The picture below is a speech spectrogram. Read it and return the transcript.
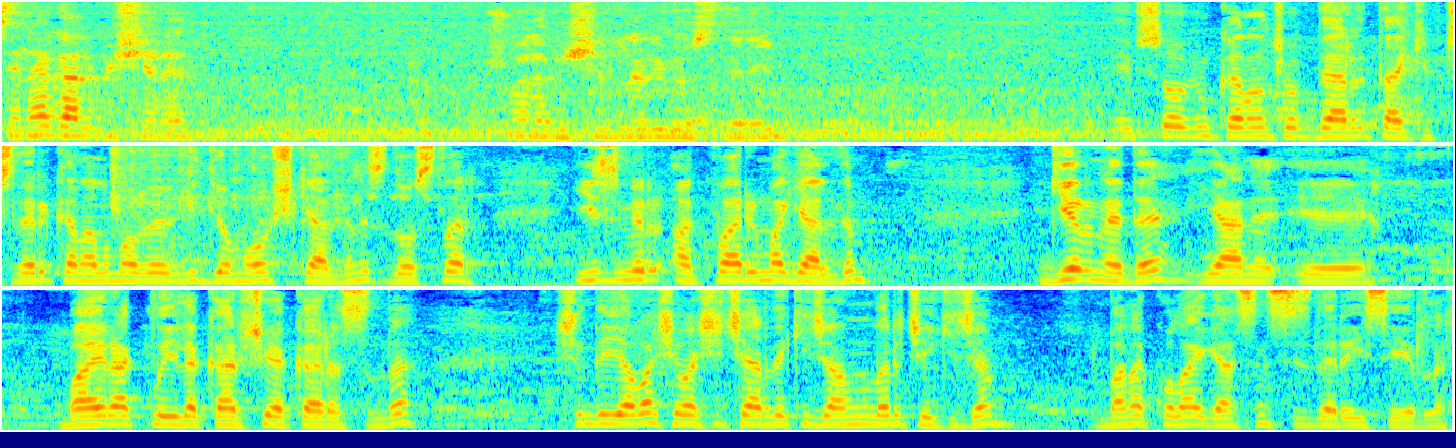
Senegal bişiri. Şöyle bişirileri göstereyim. Hepsi kanalı çok değerli takipçileri. Kanalıma ve videoma hoş geldiniz. Dostlar İzmir Akvaryum'a geldim. Girne'de yani e, Bayraklı ile Karşıyaka arasında. Şimdi yavaş yavaş içerideki canlıları çekeceğim. Bana kolay gelsin sizlere iyi seyirler.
